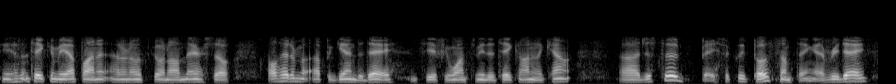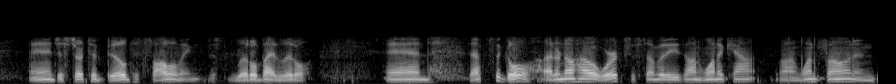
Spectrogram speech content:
he hasn't taken me up on it. I don't know what's going on there. So I'll hit him up again today and see if he wants me to take on an account, uh, just to basically post something every day and just start to build his following, just little by little. And that's the goal. I don't know how it works if somebody's on one account on one phone and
